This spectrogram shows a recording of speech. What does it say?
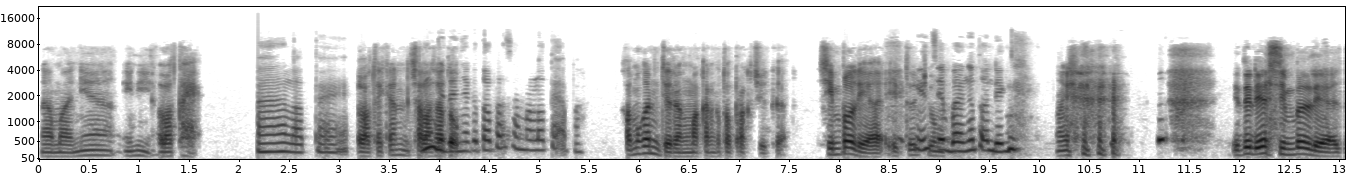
namanya ini lotek. Lotte Lotek kan salah Emang satu. bedanya ketoprak sama lotte apa? Kamu kan jarang makan ketoprak juga. Simple dia, itu Ngece cuma banget ondeng itu dia simple dia.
